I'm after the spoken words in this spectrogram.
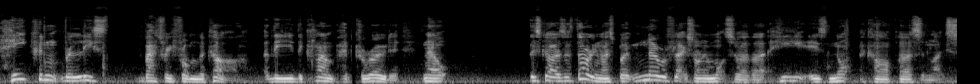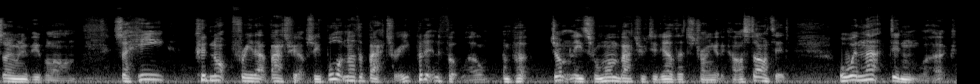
He couldn't release the battery from the car. The, the clamp had corroded. Now, this guy is a thoroughly nice bloke, no reflection on him whatsoever. He is not a car person like so many people aren't. So he could not free that battery up. So he bought another battery, put it in the footwell, and put jump leads from one battery to the other to try and get the car started. Well, when that didn't work,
